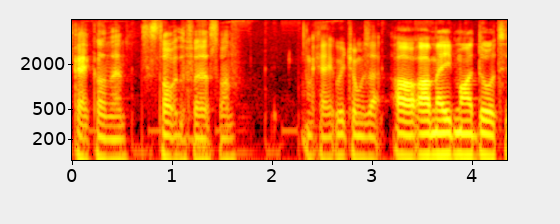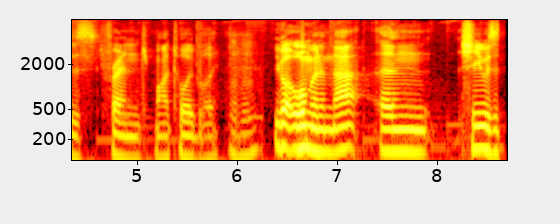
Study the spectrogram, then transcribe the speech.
Okay, go on then. Let's start with the first one. Okay, which one was that? Oh, I made my daughter's friend my toy boy. Mm-hmm. You got a woman in that, and she was an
